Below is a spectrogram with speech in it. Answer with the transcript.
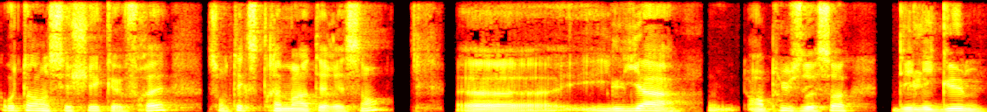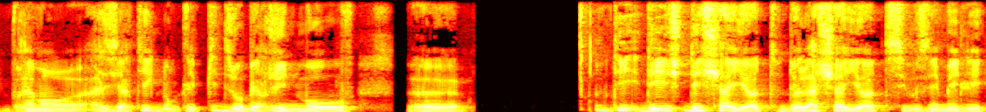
autant séchés que frais, sont extrêmement intéressants. Euh, il y a, en plus de ça, des légumes vraiment asiatiques, donc les petites aubergines mauves, euh, des, des, des, chayotes, de la chayotte, si vous aimez les,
